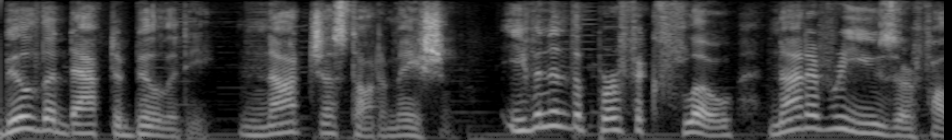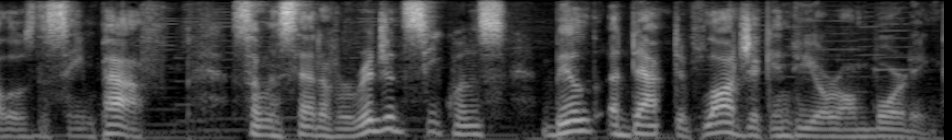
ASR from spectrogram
Build adaptability, not just automation. Even in the perfect flow, not every user follows the same path. So instead of a rigid sequence, build adaptive logic into your onboarding.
